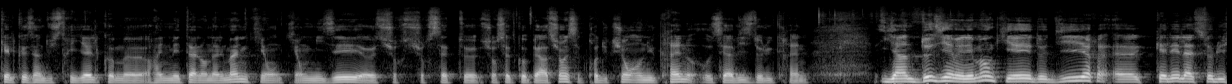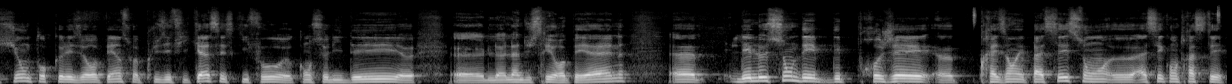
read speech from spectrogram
quelques industriels comme Rheinmetall en Allemagne qui ont, qui ont misé sur, sur cette, sur cette coopération et cette production en Ukraine au service de l'Ukraine. Il y a un deuxième élément qui est de dire euh, quelle est la solution pour que les Européens soient plus efficaces? Est-ce qu'il faut euh, consolider euh, euh l'industrie européenne? Euh, Les leçons des, des projets présents et passés sont assez contrastées.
